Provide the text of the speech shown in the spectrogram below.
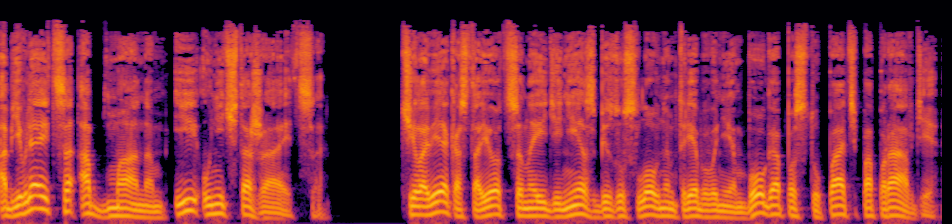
объявляется обманом и уничтожается. Человек остается наедине с безусловным требованием Бога поступать по правде,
